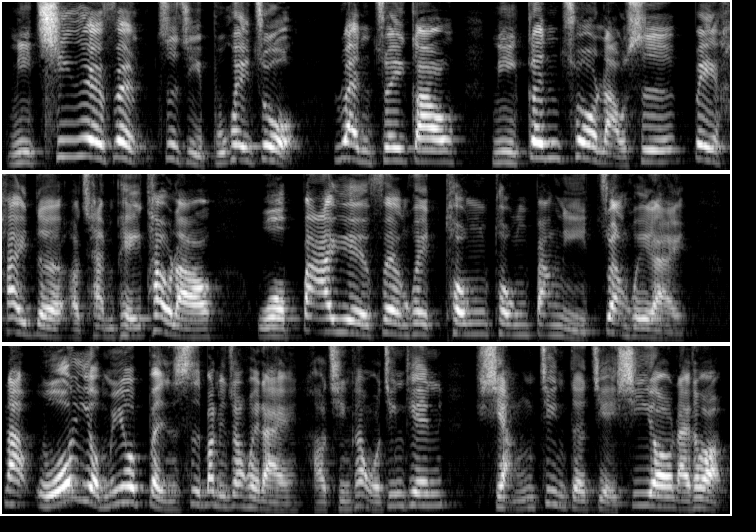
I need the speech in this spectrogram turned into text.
你七月份自己不会做，乱追高，你跟错老师被害的啊惨赔套牢，我八月份会通通帮你赚回来。那我有没有本事帮你赚回来？好，请看我今天详尽的解析哦。来，好不好？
